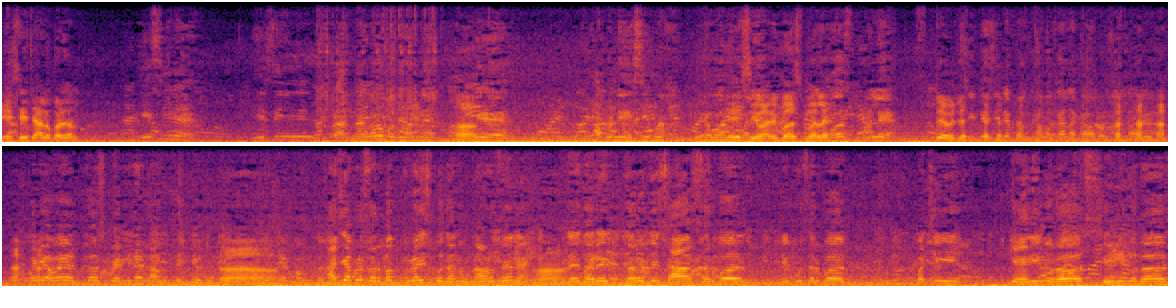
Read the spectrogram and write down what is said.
એસી ચાલુ કરજો ને. એસી ને એસી પ્રાર્થના કરો ભગવાનને હા. આપણને એસી માં એસી વાળી બસ મળે. બસ મળે. આજે આપણે શરબત પીવડાવીશું બધાને ઉનાળો છે ને. એટલે દરેક દરરોજ છાસ સરબત શરબત લીંબુ શરબત પછી કેરીનો રસ શેરડીનો રસ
